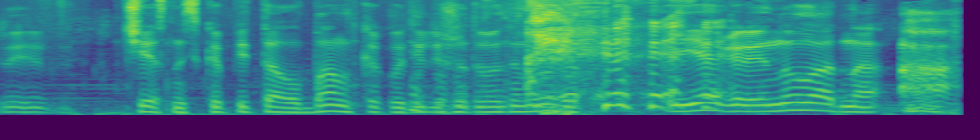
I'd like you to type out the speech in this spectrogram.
э, честность, капитал, банк какой-то или что-то в этом роде. Я говорю, ну ладно, а,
